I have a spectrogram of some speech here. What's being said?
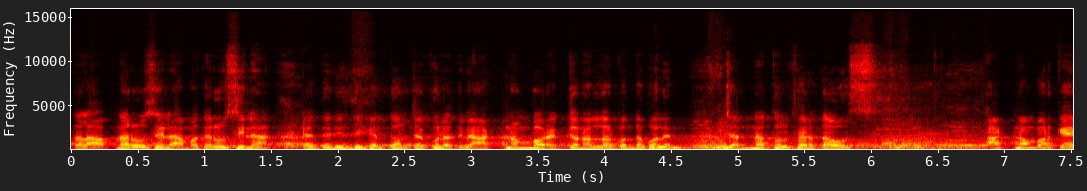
তালা আপনার উসিলা আমাদের উসিলা, এদের রিজিকের দরজা খুলে দিবে। আট নম্বর একজন আল্লাহর বন্ধা বলেন, জান্নাতুল ফেরদাউস। আট নম্বর কে?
